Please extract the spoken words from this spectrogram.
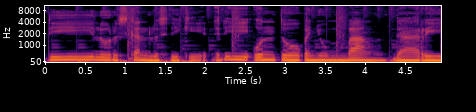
Diluruskan dulu sedikit. Jadi untuk penyumbang dari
